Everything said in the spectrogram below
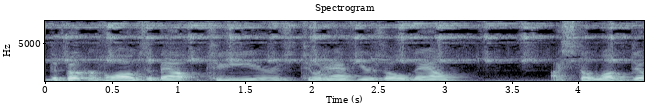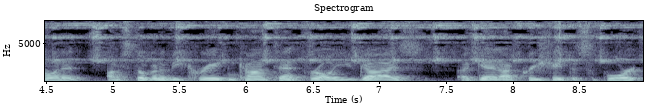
The poker vlog's about two years, two and a half years old now. I still love doing it. I'm still going to be creating content for all you guys. Again, I appreciate the support.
